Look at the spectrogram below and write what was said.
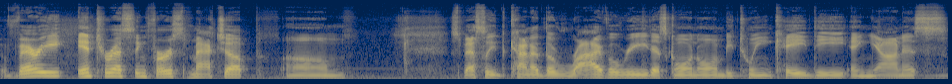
very interesting first matchup. Um, especially kind of the rivalry that's going on between KD and Giannis.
